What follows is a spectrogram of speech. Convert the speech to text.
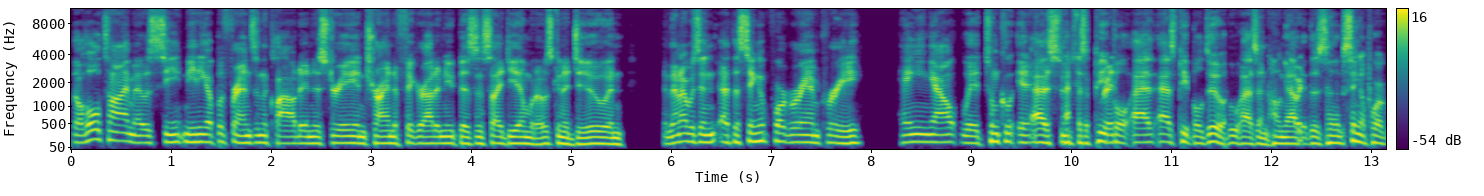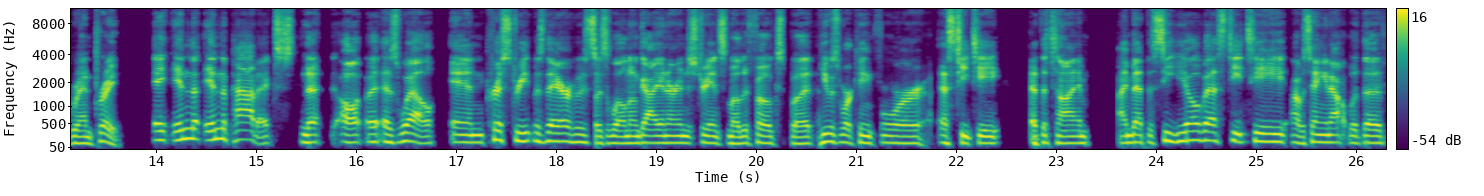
the whole time I was see, meeting up with friends in the cloud industry and trying to figure out a new business idea and what I was going to do. And and then I was in at the Singapore Grand Prix, hanging out with Tunku As, as people as, as people do who hasn't hung out at the Singapore Grand Prix. in the in the paddocks that, uh, as well. And Chris Street was there, who's was a well known guy in our industry, and some other folks. But he was working for STT at the time. I met the CEO of STT. I was hanging out with the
